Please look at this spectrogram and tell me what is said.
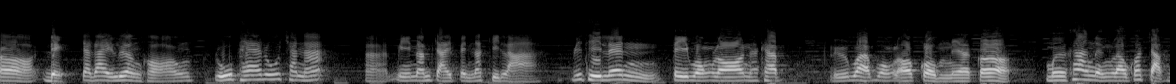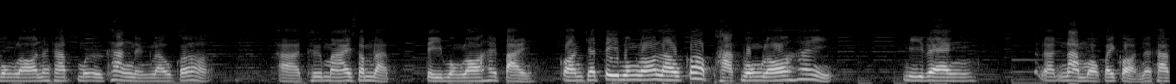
ก็เด็กจะได้เรื่องของรู้แพ้รู้ชนะมีน้ำใจเป็นนักกีฬา วิธีเล่นตีวงล้อนะครับ หรือว่าวงล้อกลมเนี่ยก็มือข้างหนึ่งเราก็จับวงล้อนะครับ มือข้างหนึ่งเราก็ถือไม้สำหรับตีวงล้อให้ไป ก่อนจะตีวงล้อเราก็ผลักวงล้อให้มีแรงนำออกไปก่อนนะครับ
